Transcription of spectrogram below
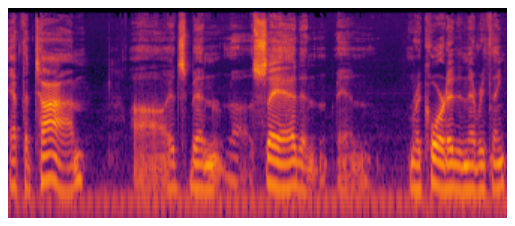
at the time. Uh, it's been uh, said and and recorded and everything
